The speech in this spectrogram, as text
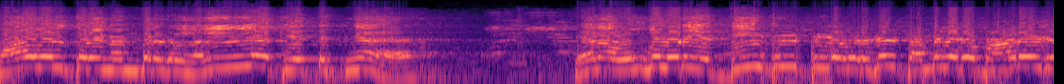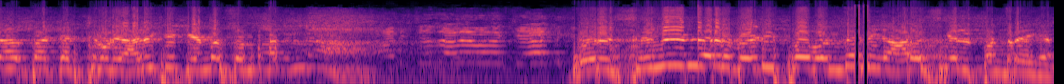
காவல்துறை நண்பர்கள் நல்லா கேட்டுக்குங்க. ஏன்னா உங்களுடைய டிஜிபி அவர்கள் தமிழக பாரதிய ஜனதா கட்சியினுடைய அறிக்கைக்கு என்ன சொன்னாருன்னா ஒரு சிலிண்டர் வெடிப்பை வந்து நீங்க அரசியல் பண்றீங்க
